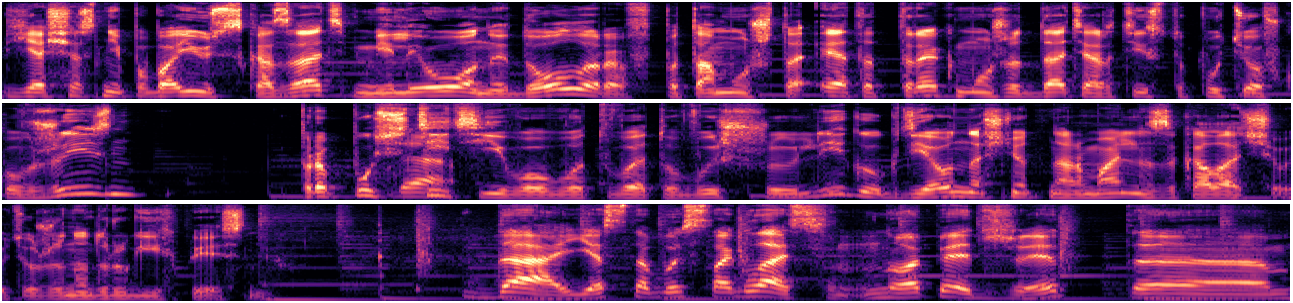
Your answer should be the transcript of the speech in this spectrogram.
я сейчас не побоюсь сказать, миллионы долларов, потому что этот трек может дать артисту путевку в жизнь, пропустить его вот в эту высшую лигу, где он начнет нормально заколачивать уже на других песнях. Да, я с тобой согласен, но опять же, это...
